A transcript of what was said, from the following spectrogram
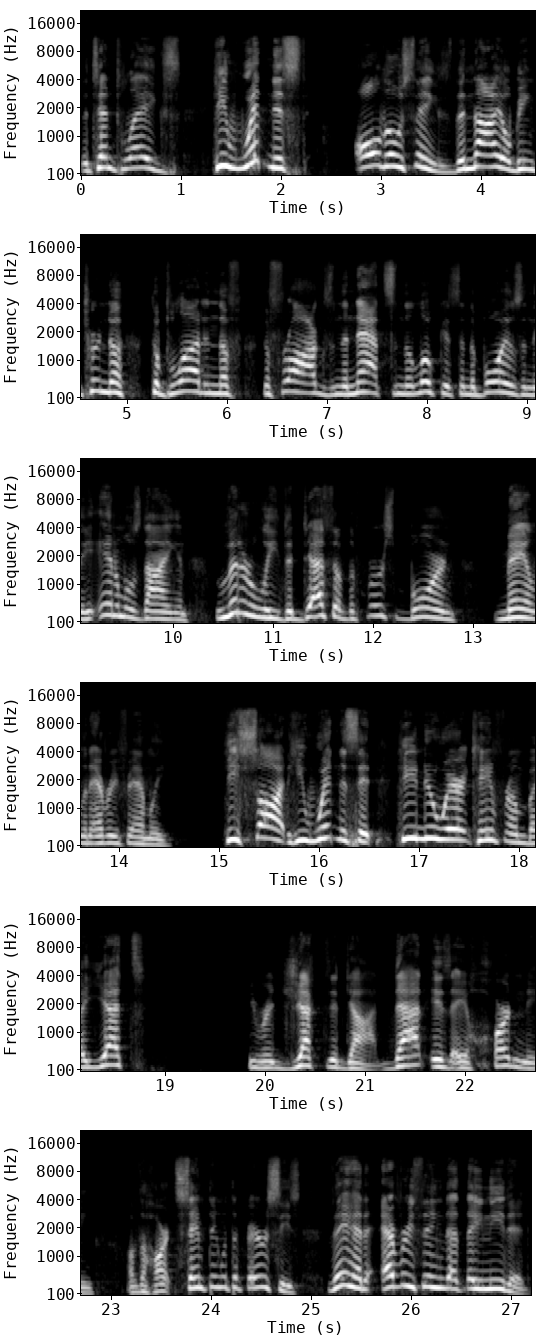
The 10 plagues. He witnessed all those things the Nile being turned to, to blood, and the, the frogs, and the gnats, and the locusts, and the boils, and the animals dying, and literally the death of the firstborn male in every family. He saw it, he witnessed it, he knew where it came from, but yet he rejected God. That is a hardening of the heart. Same thing with the Pharisees. They had everything that they needed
